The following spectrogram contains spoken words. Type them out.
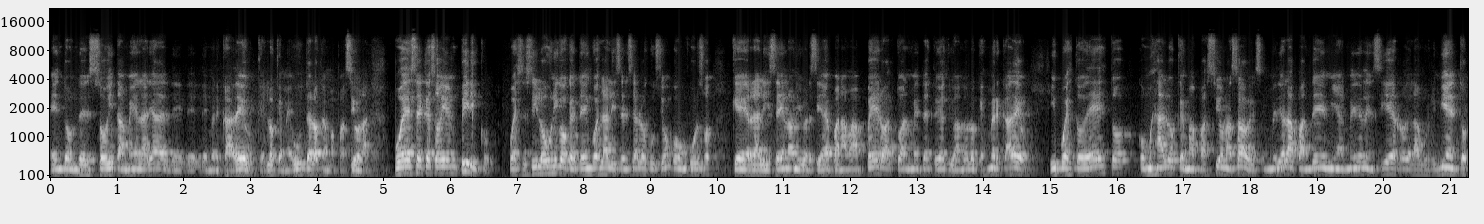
en donde soy también el área de, de, mercadeo, que es lo que me gusta, lo que me apasiona. Puede ser que soy empírico, pues sí, lo único que tengo es la licencia de locución con un curso que realicé en la Universidad de Panamá, pero actualmente estoy estudiando lo que es mercadeo y puesto de esto, como es algo que me apasiona, ¿sabes? En medio de la pandemia, en medio del encierro, del aburrimiento,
